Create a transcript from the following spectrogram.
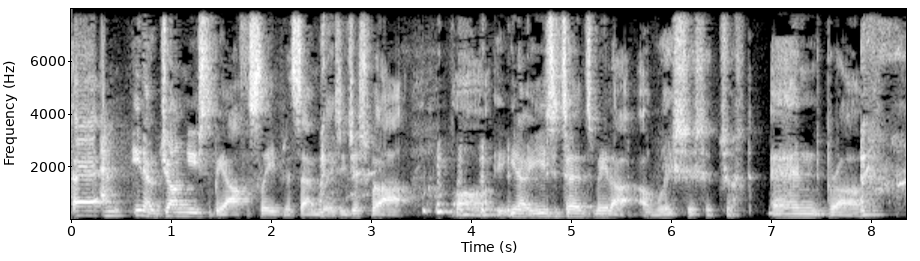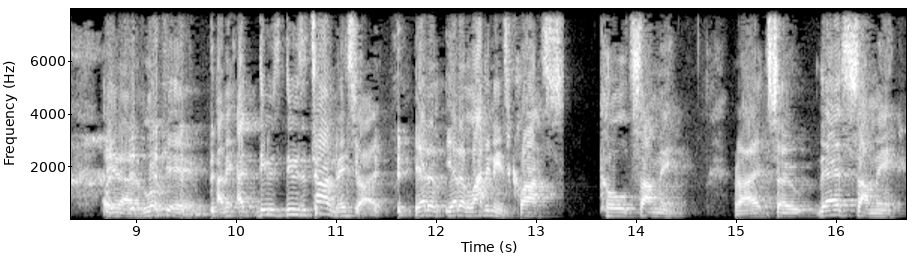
uh, and, you know, John used to be half asleep in assemblies. He'd just be like, oh, you know, he used to turn to me like, I wish this would just end, bro. you know, I'd look at him. And it, there, was, there was a time, this, right? He had, a, he had a lad in his class called Sammy, right? So there's Sammy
